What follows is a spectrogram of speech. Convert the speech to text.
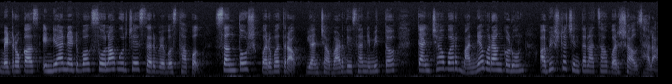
मेट्रोकास इंडिया नेटवर्क सोलापूरचे सरव्यवस्थापक संतोष पर्वतराव यांच्या वाढदिवसानिमित्त त्यांच्यावर मान्यवरांकडून अभिष्टचिंतनाचा वर्षाव झाला.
